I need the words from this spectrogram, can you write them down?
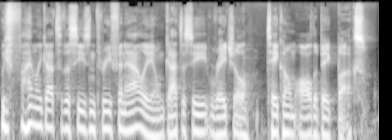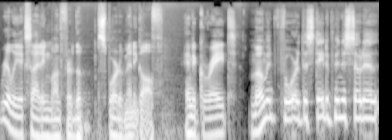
we finally got to the season three finale and got to see Rachel take home all the big bucks. Really exciting month for the sport of mini golf and a great moment for the state of Minnesota,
